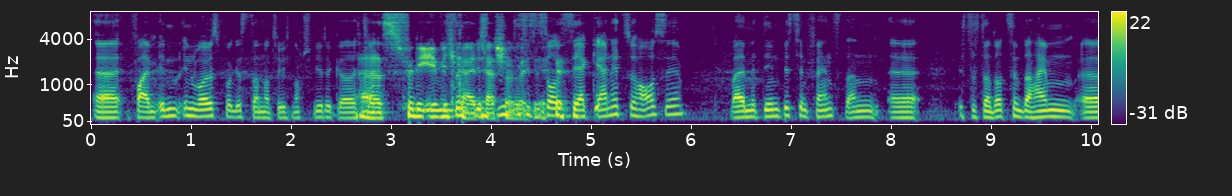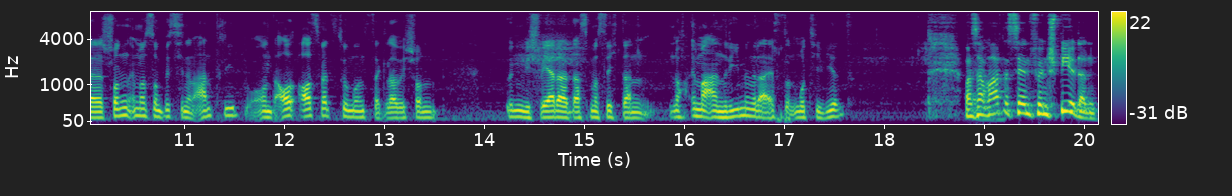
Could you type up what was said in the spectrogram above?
äh, vor allem in, in Wolfsburg ist dann natürlich noch schwieriger. Ich glaub, Das ist für die wir, sind, Ewigkeit ja schon. diese Saison sehr gerne zu Hause, weil mit den bisschen Fans dann äh, ist es dann trotzdem daheim äh, schon immer so ein bisschen ein Antrieb und au auswärts tun wir uns da, glaube ich, schon irgendwie schwerer, dass man sich dann noch immer an Riemen reißt und motiviert. Was erwartest du denn für ein Spiel dann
